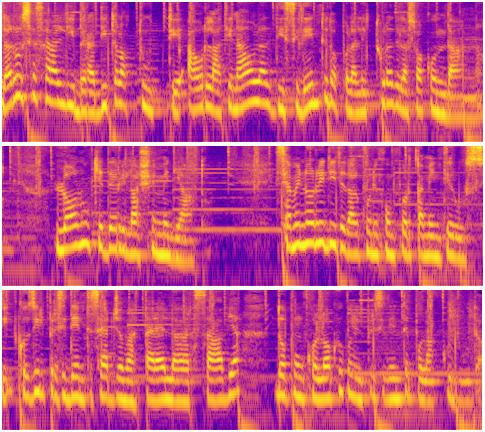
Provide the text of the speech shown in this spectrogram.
La Russia sarà libera, ditelo a tutti, ha urlato in aula il dissidente dopo la lettura della sua condanna. L'ONU chiede il rilascio immediato. Siamo inorriditi da alcuni comportamenti russi, così il presidente Sergio Mattarella a Varsavia dopo un colloquio con il presidente polacco Duda.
